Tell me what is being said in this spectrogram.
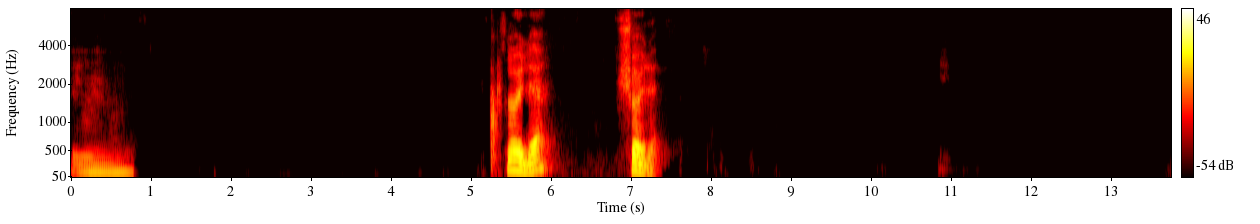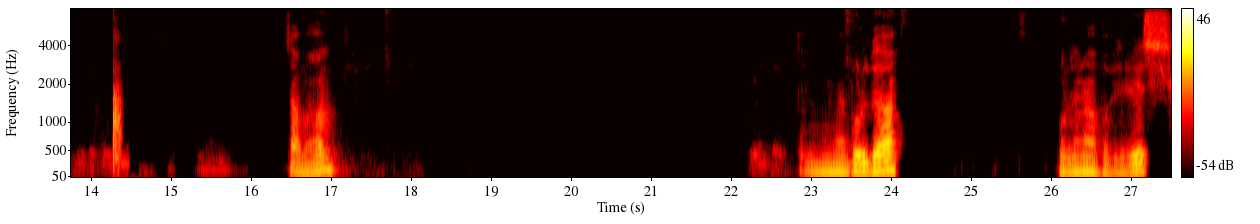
Hmm. Şöyle. Şöyle. Tamam. Hmm, Burada burada ne yapabiliriz?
